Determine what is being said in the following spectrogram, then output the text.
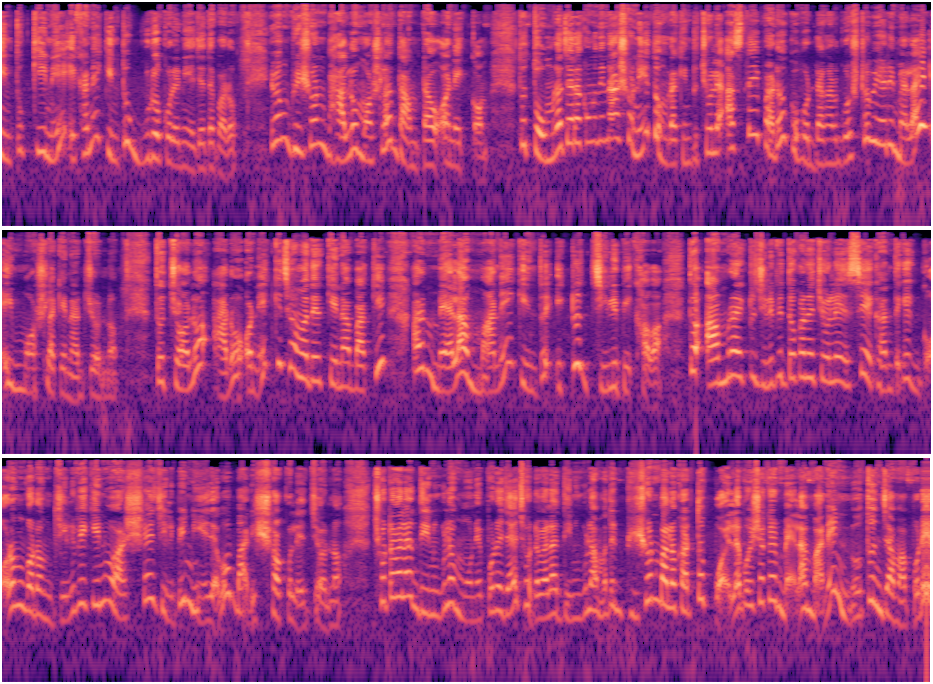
কিন্তু কিনে এখানে কিন্তু গুঁড়ো করে নিয়ে যেতে পারো। এবং ভীষণ ভালো মশলার দামটাও অনেক কম। তো তোমরা যারা কোনোদিন আসোনি, তোমরা কিন্তু চলে আসতেই পারো গোবরডাঙ্গার গোষ্ঠবিহারী মেলায় এই মশলা কেনার জন্য। তো চলো আরও অনেক কিছু আমাদের কেনা বাকি। আর মেলা মানেই কিন্তু একটু জিলিপি খাওয়া। তো আমরা একটু জিলিপির দোকানে চলে এসেছি এখান থেকে গরম গরম জিলিপি কিনবো আর সেই জিলিপি নিয়ে যাব বাড়ির সকলের জন্য। ছোটবেলার দিনগুলো মনে পড়ে যায়। ছোটবেলার দিনগুলো আমাদের ভীষণ ভালো কাটতো। পয়লা বৈশাখের মেলা মানে নতুন জামা পরে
